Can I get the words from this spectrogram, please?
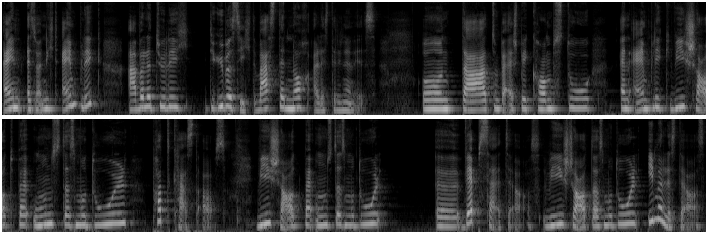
ein, also nicht Einblick, aber natürlich die Übersicht, was denn noch alles drinnen ist. Und da zum Beispiel kommst du einen Einblick, wie schaut bei uns das Modul Podcast aus? Wie schaut bei uns das Modul äh, Webseite aus? Wie schaut das Modul E-Mail-Liste aus?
